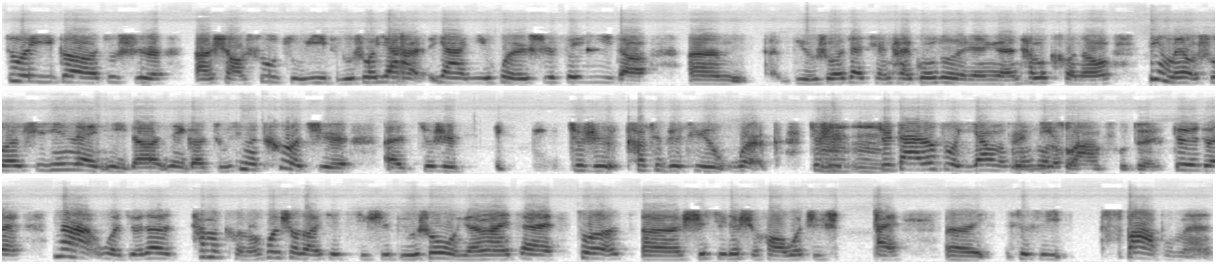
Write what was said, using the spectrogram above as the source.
作为一个就是呃少数族裔，比如说亚亚裔或者是非裔的，嗯，比如说在前台工作的人员，他们可能并没有说是因为你的那个族性的特质，呃，就是就是 contribute to work，就是就是大家都做一样的工作的话，对对对对。那我觉得他们可能会受到一些歧视。比如说我原来在做呃实习的时候，我只是。在呃，就是 SPA 部门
